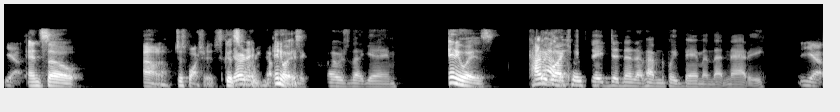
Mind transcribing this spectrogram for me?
Yeah. And so I don't know. Just watch it. It's a good Darren story. Anyways, fucking exposed that game. anyways, Kind of Yeah, glad. K State didn't end up having to play Bama in that natty. Yeah,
